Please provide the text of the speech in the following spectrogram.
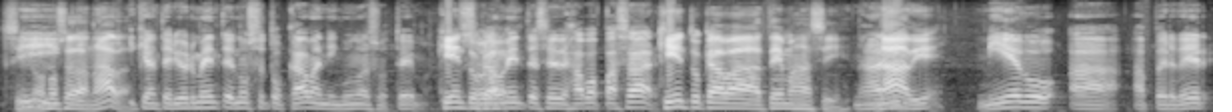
Si Sí, no, no se da y- nada. Y que anteriormente no se tocaba ninguno de esos temas. ¿Quién tocaba? Solamente se dejaba pasar. ¿Quién tocaba temas así? Nadie. Miedo a, a perder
